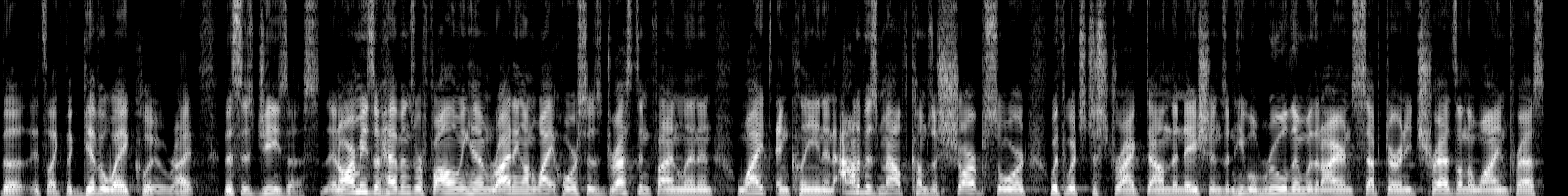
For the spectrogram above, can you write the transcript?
the it's like the giveaway clue right? This is jesus. And armies of heavens were following him riding on white horses dressed in fine linen white and clean. And out of his mouth comes a sharp sword with which to strike down the nations. And he will rule them with an iron scepter. And he treads on the winepress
